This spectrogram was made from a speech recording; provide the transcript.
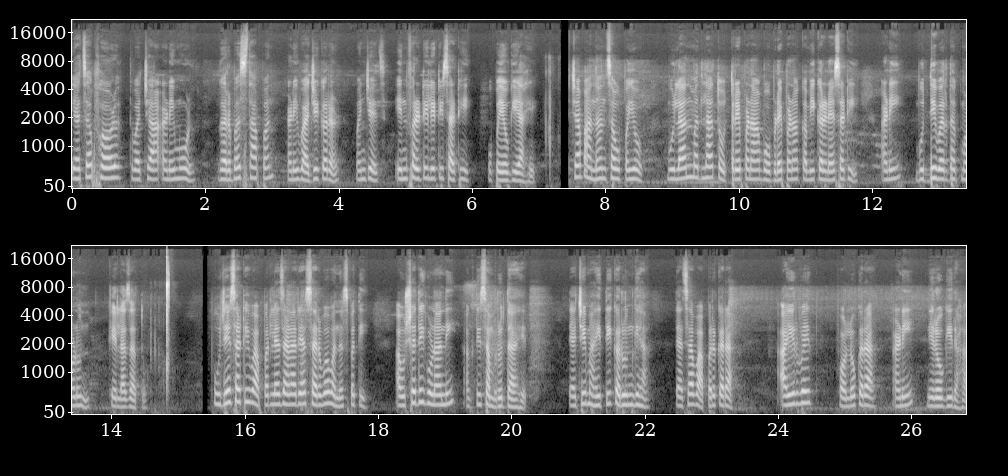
याचं फळ त्वचा आणि मूळ गर्भस्थापन आणि वाजीकरण म्हणजेच इन्फर्टिलिटीसाठी उपयोगी आहे. याच्या पानांचा उपयोग मुलांमधला तोत्रेपणा बोबडेपणा कमी करण्यासाठी आणि बुद्धिवर्धक म्हणून केला जातो. पूजेसाठी वापरल्या जाणाऱ्या सर्व वनस्पती औषधी गुणांनी अगदी समृद्ध आहेत. त्याची माहिती करून घ्या. त्याचा वापर करा. आयुर्वेद फॉलो करा आणि निरोगी राहा.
